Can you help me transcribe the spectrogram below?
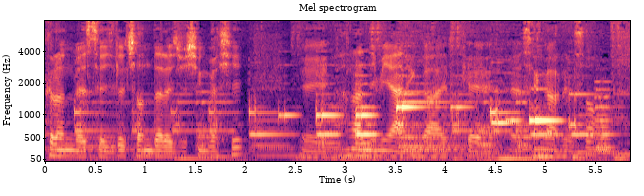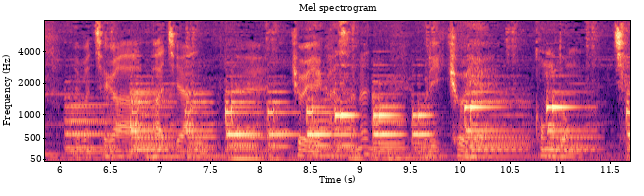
그런 메시지를 전달해 주신 것이 예, 하나님이 아닌가 이렇게 생각을 해서 이번 제가 맞이한 예, 교회에 가서는 우리 교회 공동체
